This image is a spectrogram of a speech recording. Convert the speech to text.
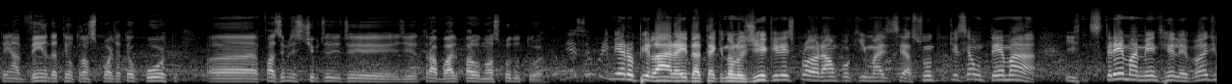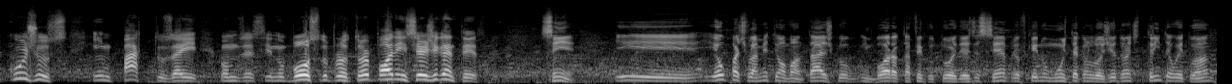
tem a venda, tem o transporte até o porto. Uh, fazemos esse tipo de, de, de trabalho para o nosso produtor. Esse primeiro pilar aí da tecnologia, queria explorar um pouquinho mais esse assunto, porque esse é um tema extremamente relevante, cujos impactos aí, vamos dizer assim, no bolso do produtor podem ser gigantescos. Sim, e eu particularmente tenho uma vantagem que eu, embora cafeicultor desde sempre, eu fiquei no mundo de tecnologia durante 38 anos.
